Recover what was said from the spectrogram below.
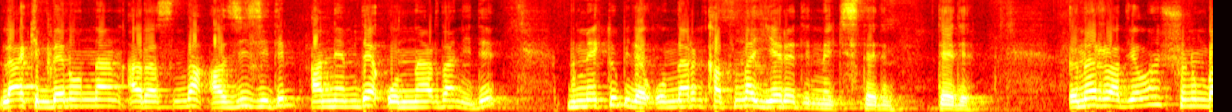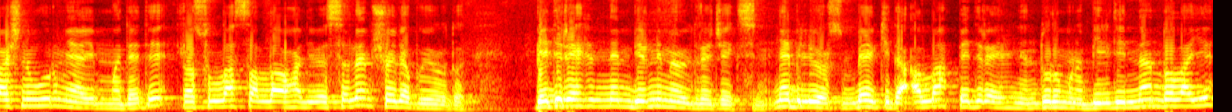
Lakin ben onların arasında aziz idim. Annem de onlardan idi. Bu mektup ile onların katında yer edinmek istedim dedi. Ömer radıyallahu anh şunun başını vurmayayım mı dedi. Resulullah sallallahu aleyhi ve sellem şöyle buyurdu. Bedir ehlinden birini mi öldüreceksin? Ne biliyorsun? Belki de Allah Bedir ehlinin durumunu bildiğinden dolayı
